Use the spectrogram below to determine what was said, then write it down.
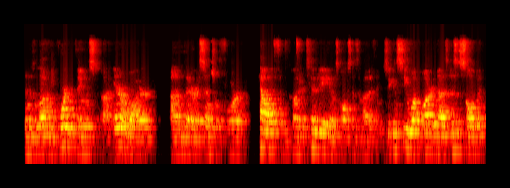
And there's a lot of important things uh, in our water um, that are essential for health and conductivity and all sorts of other things. So you can see what water does as a solvent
